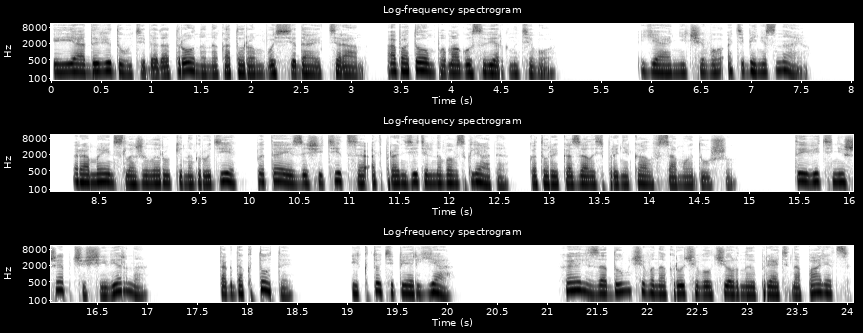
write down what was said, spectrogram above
и я доведу тебя до трона, на котором восседает тиран, а потом помогу свергнуть его». «Я ничего о тебе не знаю». Ромейн сложила руки на груди, пытаясь защититься от пронзительного взгляда, который, казалось, проникал в самую душу. «Ты ведь не шепчущий, верно? Тогда кто ты? И кто теперь я?» Хель задумчиво накручивал черную прядь на палец,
